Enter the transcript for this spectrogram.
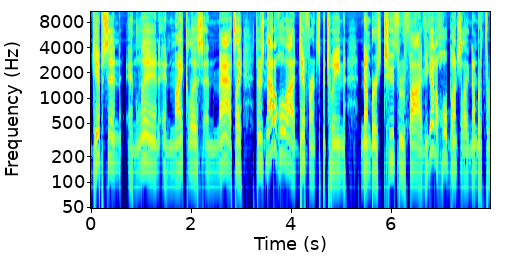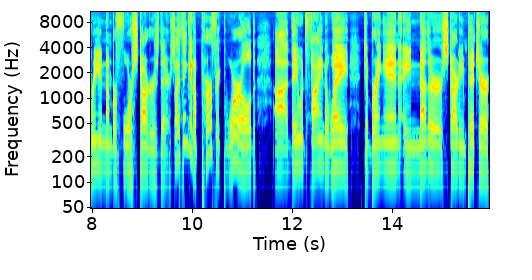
Gibson and Lynn and Mikolas and Matz, it's like there's not a whole lot of difference between numbers two through five. You got a whole bunch of like number three and number four starters there. So I think in a perfect world, uh, they would find a way to bring in another starting pitcher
